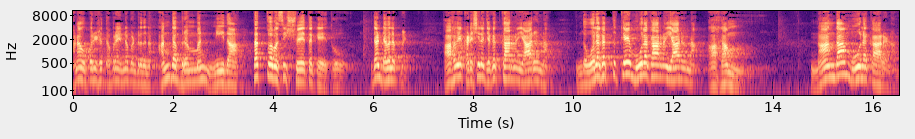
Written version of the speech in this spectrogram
ஆனால் உபனிஷத்து அப்புறம் என்ன பண்ணுறதுன்னா அந்த பிரம்மன் நீதான் தத்துவமசி ஸ்வேதகேது. இதுதான் டெவலப்மெண்ட் ஆகவே கடைசியில் ஜெகத்காரணம் யாருன்னா இந்த உலகத்துக்கே மூல காரணம் யாருன்னா அகம். நான் தான் மூல காரணம்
